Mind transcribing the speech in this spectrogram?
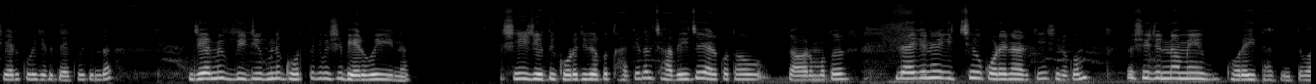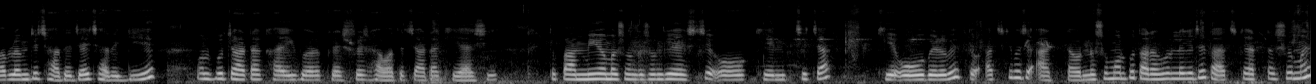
শেয়ার করি, যেটা দেখোই তোমরা। যে আমি ভিডিও মানে ঘর থেকে বেশি বের হই না। সেই যদি ঘরে যদি অল্প থাকে, তাহলে ছাদেই যাই, আর কোথাও যাওয়ার মতো জায়গা নিয়ে ইচ্ছেও করে না আর কি, সেরকম। তো সেই জন্য আমি ঘরেই থাকি। তো ভাবলাম যে ছাদে যাই, ছাদে গিয়ে অল্প চাটা খাই, বা ফ্রেশ ফ্রেশ হাওয়াতে চাটা খেয়ে আসি। তো পাম্মিও আমার সঙ্গে সঙ্গে এসছে, ও খেয়ে নিচ্ছে চা, খেয়ে ও বেরোবে। তো আজকে বাজে আটটা, অন্য সময় অল্প তাড়াহুড়ো লেগে যায়, তো আজকে আটটার সময়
